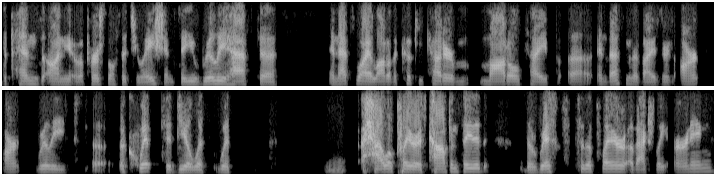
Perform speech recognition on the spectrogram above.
depends on a personal situation. So you really have to, and that's why a lot of the cookie cutter model type uh, investment advisors aren't aren't really uh, equipped to deal with with how a player is compensated, the risks to the player of actually earning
